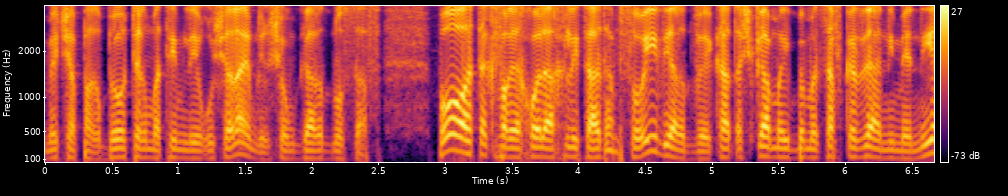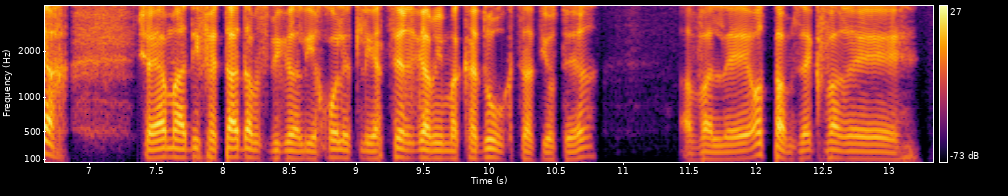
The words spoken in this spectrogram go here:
מצ'אפ הרבה יותר מתאים לירושלים, לרשום גארד נוסף. פה אתה כבר יכול להחליט אדמס או איליארד, וקטש גם במצב כזה, אני מניח שהיה מעדיף את אדמס בגלל יכולת לייצר גם עם הכדור קצת יותר, אבל uh, עוד פעם, זה כבר... Uh,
